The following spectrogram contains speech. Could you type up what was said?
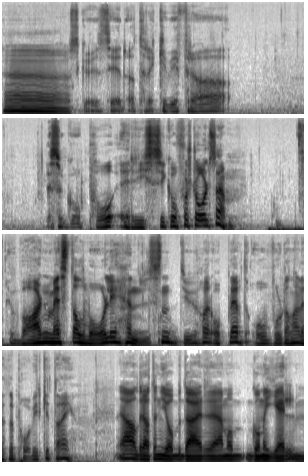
Uh, skal vi se, da trekker vi fra det som går på risikoforståelse. Hva er den mest alvorlige hendelsen du har opplevd, og hvordan har dette påvirket deg? Jeg har aldri hatt en jobb der jeg må gå med hjelm,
